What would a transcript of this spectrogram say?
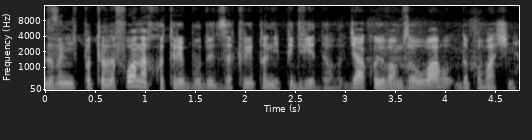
дзвоніть по телефонах, котрі будуть закріплені під відео. Дякую вам за увагу. До побачення.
